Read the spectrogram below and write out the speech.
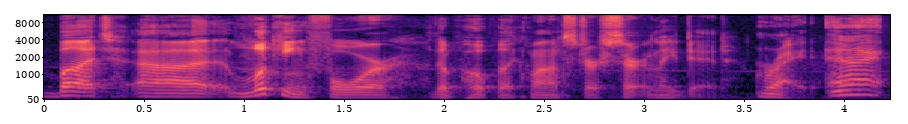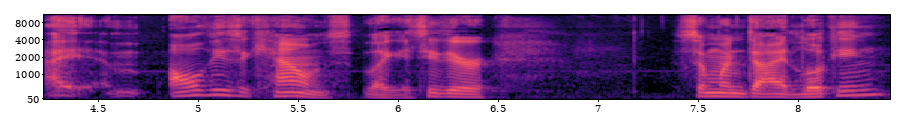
but uh, looking for the Pope Lick monster certainly did. Right. And I, I, all these accounts, like it's either someone died looking,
